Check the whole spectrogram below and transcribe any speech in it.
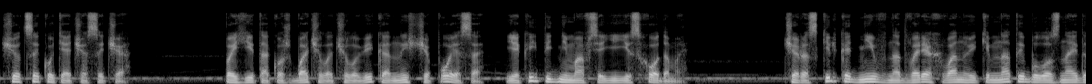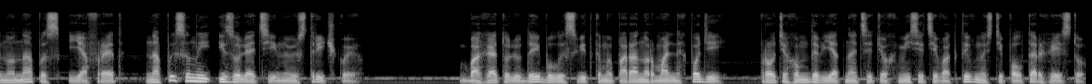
що це котяча сеча. Пегі також бачила чоловіка нижче пояса, який піднімався її сходами. Через кілька днів на дверях ванної кімнати було знайдено напис Я Фред, написаний ізоляційною стрічкою. Багато людей були свідками паранормальних подій протягом 19 місяців активності полтергейсту,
